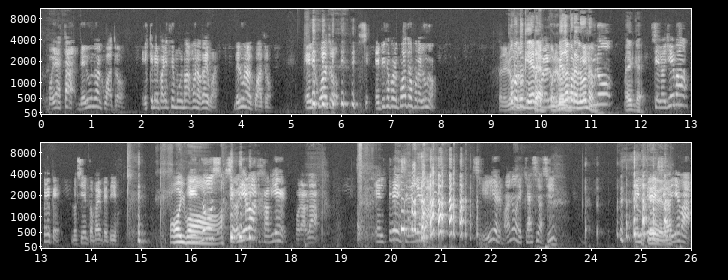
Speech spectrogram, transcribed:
Pues ya está, del 1 al 4. Es que me parece muy mal. Bueno, da igual. Del 1 al 4. El 4. se- ¿Empieza por el 4 o por el 1? Por el Como uno. tú quieras. Por el uno. Empieza por el El 1. 1 Venga. se lo lleva Pepe. Lo siento, Pepe, tío. ¡Hoy El 2 se lo lleva Javier, por hablar. El 3 se lo lleva. Sí, hermano, es que ha sido así. El 3 se lo lleva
